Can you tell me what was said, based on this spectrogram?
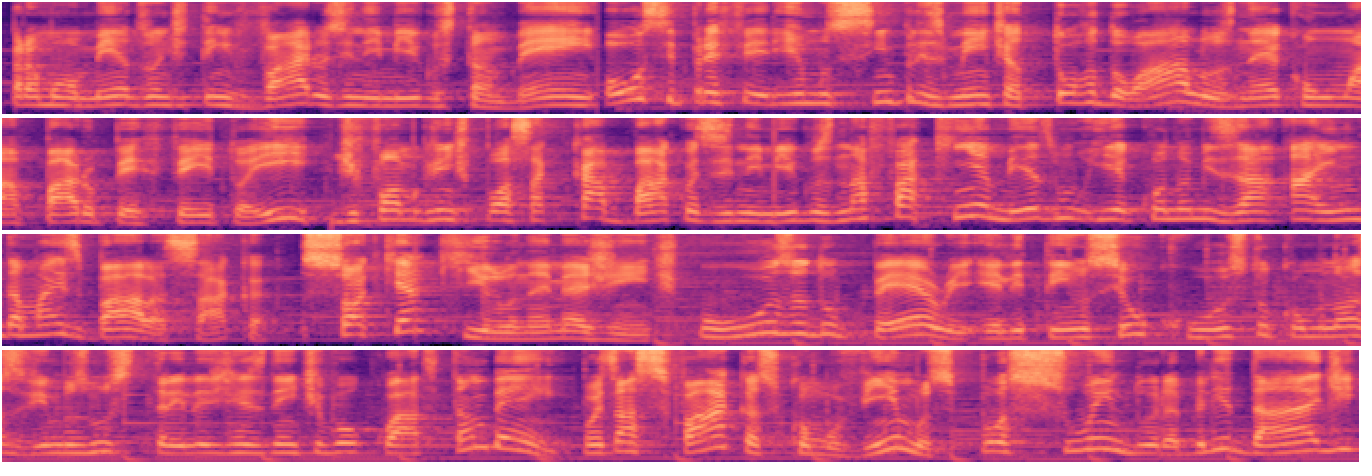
para momentos onde tem vários inimigos também, ou se preferirmos simplesmente atordoá-los né, com um aparo perfeito aí, de forma que a gente possa acabar com esses inimigos na faquinha mesmo e economizar ainda mais balas, saca? Só que é aquilo, né minha gente, o uso do parry ele tem o seu custo como nós vimos nos trailers de Resident Evil 4 também, pois as facas, como vimos, possuem durabilidade,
